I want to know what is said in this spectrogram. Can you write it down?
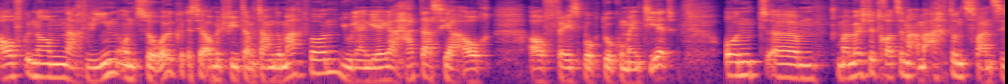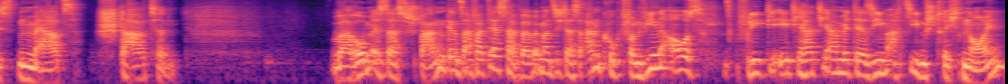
aufgenommen nach Wien und zurück. Ist ja auch mit viel Tamtam gemacht worden. Julian Jäger hat das ja auch auf Facebook dokumentiert. Und ähm, man möchte trotzdem am 28. März starten. Warum ist das spannend? Ganz einfach deshalb, weil wenn man sich das anguckt, von Wien aus fliegt die Etihad ja mit der 787-9.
